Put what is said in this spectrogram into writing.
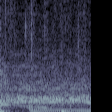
Wow.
